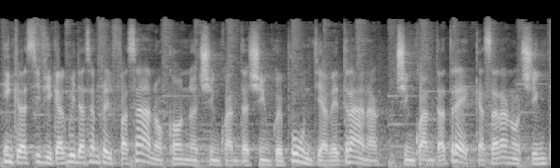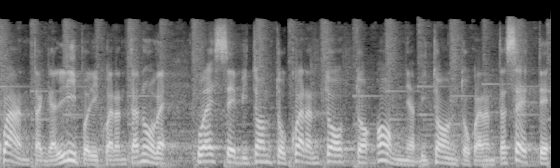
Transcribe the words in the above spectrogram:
In classifica guida sempre il Fasano con 55 punti, Avetrana 53, Casarano 50, Gallipoli 49, US Bitonto 48, Omnia Bitonto 47,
